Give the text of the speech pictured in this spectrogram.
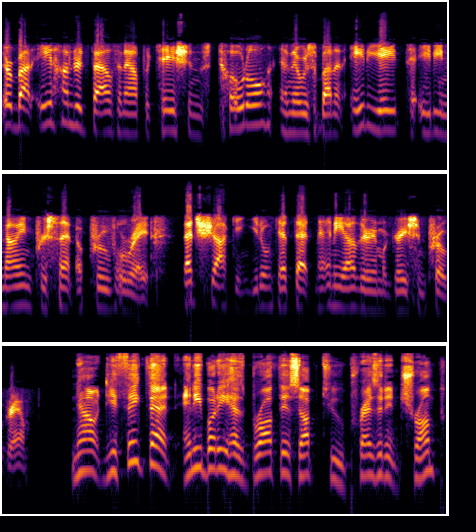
there are about 800,000 applications total, and there was about an 88 to 89 percent approval rate. That's shocking. You don't get that in any other immigration program. Now, do you think that anybody has brought this up to President Trump?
